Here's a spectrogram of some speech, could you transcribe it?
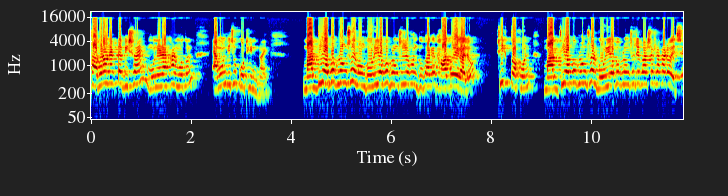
সাধারণ একটা বিষয়, মনে রাখার মতন এমন কিছু কঠিন নয়। মাগধী অপভ্রংশ এবং গৌরী অপভ্রংশ যখন দুভাগে ভাগ হয়ে গেল ঠিক তখন মাগধী অপভ্রংশ আর গৌরী অপভ্রংশ যে ভাষা শাখা রয়েছে,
